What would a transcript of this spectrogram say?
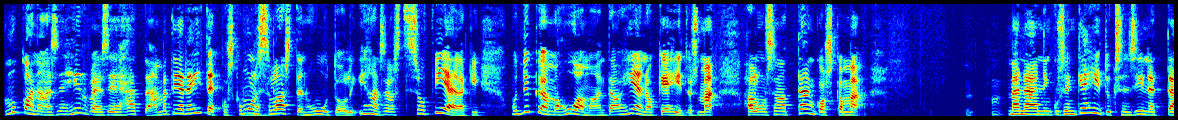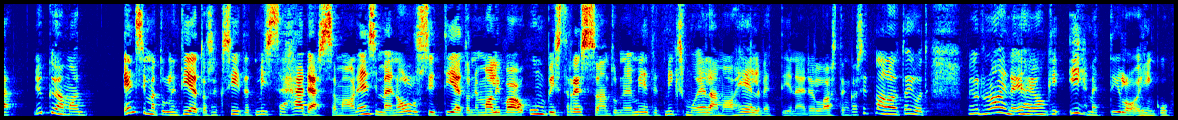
mukanaan sinne hirveäseen hätään. Mä tiedän itse, koska mulle se lasten huuto oli ihan sellaista, se on vieläkin, mutta nykyään mä huomaan, että tämä on hieno kehitys. Mä haluan sanoa tämän, koska mä mä näen niin sen kehityksen siinä, että nykyään mä oon ensin mä tulin tietoiseksi siitä, että missä hädässä mä oon. Ensimmäinen ollut siitä tietoinen, mä olin vaan umpistressaantunut ja mietin, että miksi mun elämä on helvettiä näiden lasten kanssa. Sitten mä aloin tajua, että mä joudun aina ihan johonkin ihmetiloihin, kun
